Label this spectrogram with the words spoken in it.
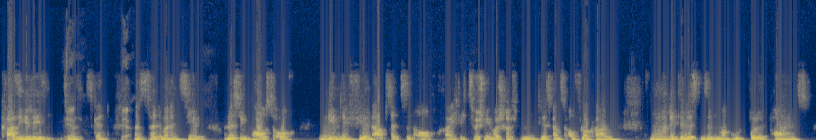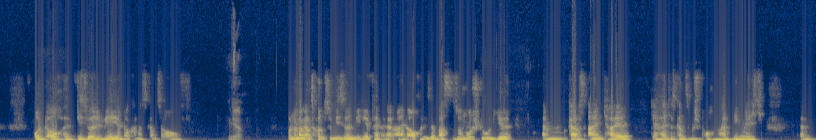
quasi gelesen, beziehungsweise gescannt. Ja. Das ist halt immer dein Ziel. Und deswegen brauchst du auch neben den vielen Absätzen auch reichlich Zwischenüberschriften, die das Ganze auflockern. Nummerierte Listen sind immer gut, Bullet Points und auch halt visuelle Medien lockern das Ganze auf. Ja. Und nochmal ganz kurz zu visuellen Medien fällt mir gerade ein, auch in dieser Bast-Sumo-Studie ähm, gab es einen Teil, der halt das Ganze besprochen hat, nämlich ähm,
